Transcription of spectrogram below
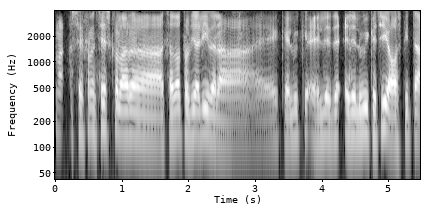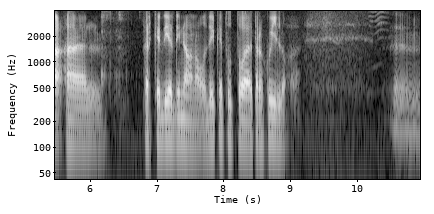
ma se Francesco ci ha dato via libera e che lui, ed è lui che ci ospita, eh, perché dir di no? No, vuol dire che tutto è tranquillo. Eh,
